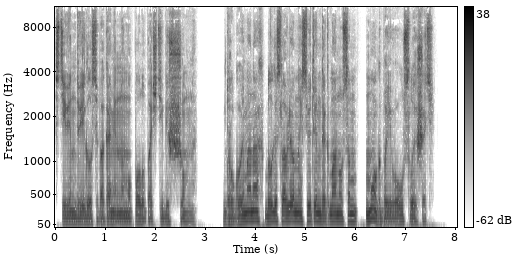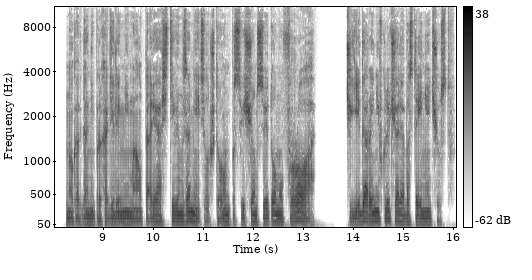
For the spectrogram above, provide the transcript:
Стивен двигался по каменному полу почти бесшумно. Другой монах, благословленный святым Декманусом, мог бы его услышать. Но когда они проходили мимо алтаря, Стивен заметил, что он посвящен святому Фроа, чьи дары не включали обострение чувств.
